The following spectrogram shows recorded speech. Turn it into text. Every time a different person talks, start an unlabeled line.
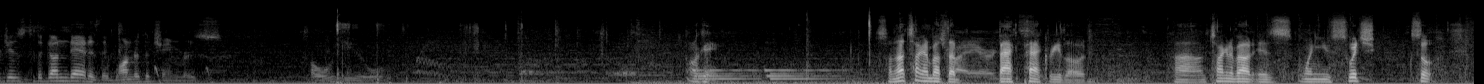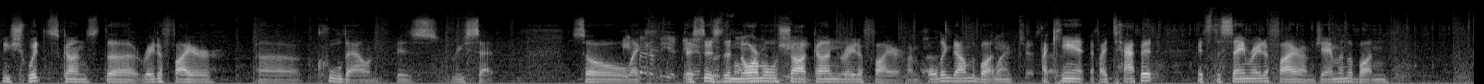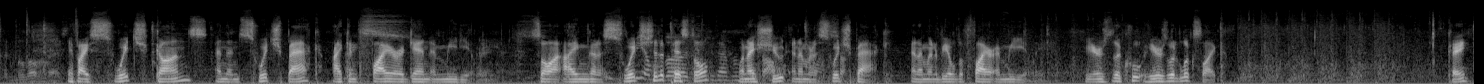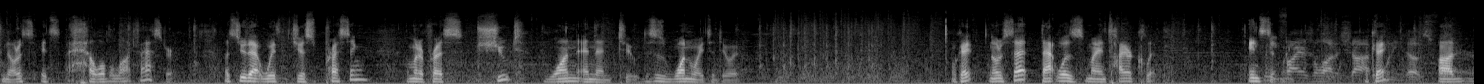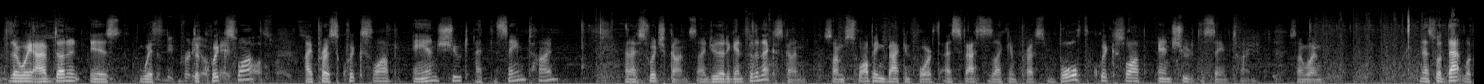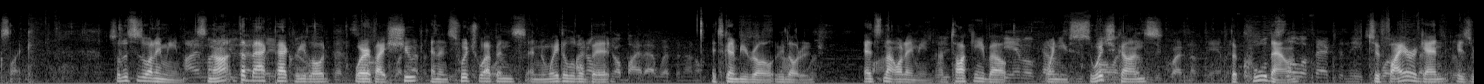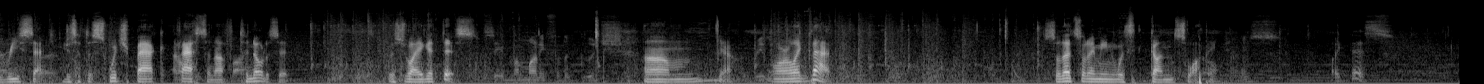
to the Gundead as they wander the chambers. Oh, you.
Okay. So I'm not talking about the
arrogance.
backpack reload. Uh, I'm talking about is when you switch. So when you switch guns, the rate of fire uh, cooldown is reset. So
He
like
better be a
this is the normal shotgun rate of fire. I'm holding down the button. I can't. If I tap it, it's the same rate of fire. I'm jamming the button. If I switch guns and then switch back, I can fire again immediately. So I, I'm going to switch to the pistol
get through that room
when I shoot, and I'm going to switch back, and I'm going to be able to fire immediately. Here's the cool. Here's what it looks like. Okay, notice it's a hell of a lot faster. Let's do that with just pressing. I'm going to press shoot one and then two. This is one way to do it. Okay, notice that that was my entire clip, instantly.
fires a lot of shots
Okay.
when he does
Uh, the way I've done it is with
Should be pretty
the quick
okay
swap. I press quick swap and shoot at the same time, and I switch guns. I do that again for the next gun. So I'm swapping back and forth as fast as I can press both quick swap and shoot at the same time. So I'm going. And that's what that looks like. So this is what I mean. It's not the backpack reload, where if I shoot and then switch weapons and wait a little bit,
I'll buy that. I don't
it's going to be
think
ro
it's
reloaded. It's not what I mean. I'm talking about when you switch guns, the cooldown to fire again is reset. You just have to switch back fast enough to notice it. Which is why you get this. Um, yeah, or like that. So that's what I mean with gun swapping.
Like this.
